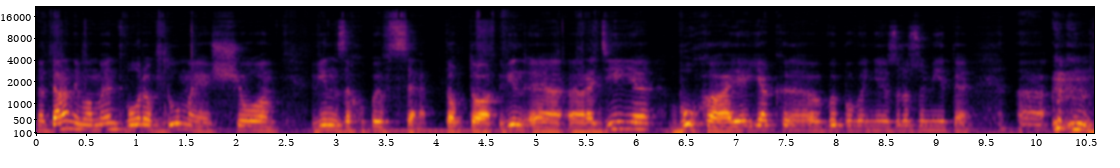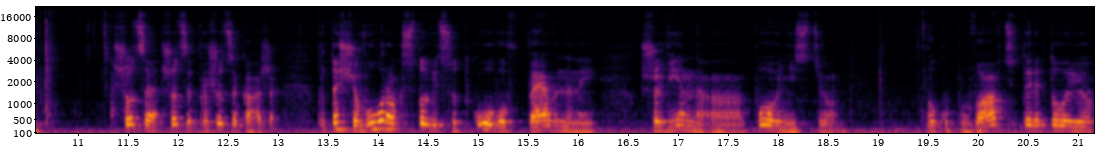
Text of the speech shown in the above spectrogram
На даний момент ворог думає, що він захопив все. Тобто він е, е, радіє, бухає, як е, ви повинні зрозуміти. Е, що, це, що це, про що це каже? Про те, що ворог 100% впевнений, що він е, повністю окупував цю територію,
